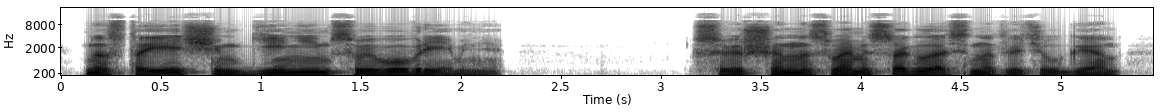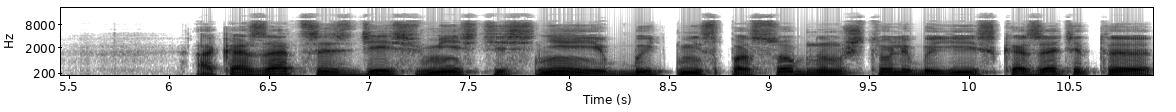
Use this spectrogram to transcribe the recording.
– настоящим гением своего времени. «Совершенно с вами согласен», — ответил Ген. Оказаться здесь вместе с ней и быть неспособным что-либо ей сказать, это,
